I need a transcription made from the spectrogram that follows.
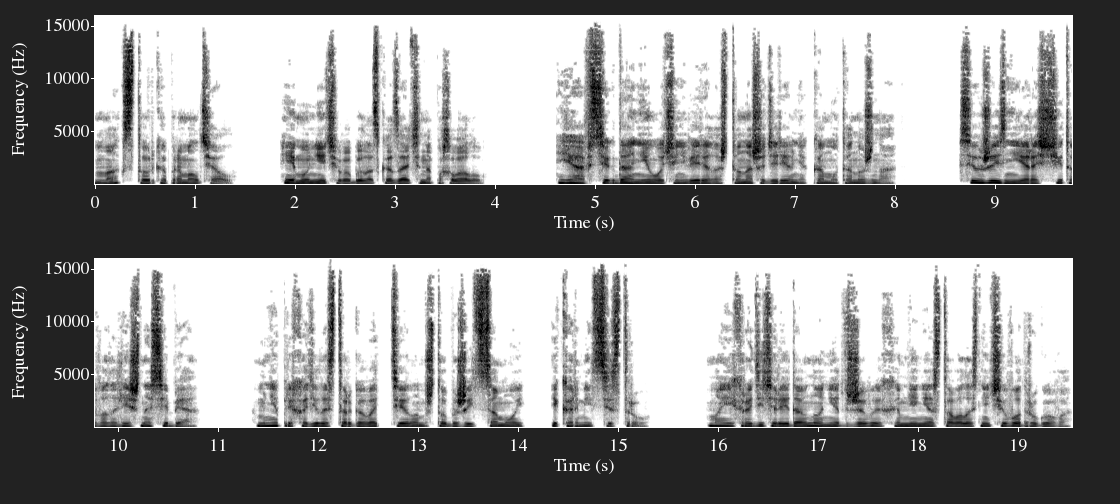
Макс только промолчал. Ему нечего было сказать на похвалу. «Я всегда не очень верила, что наша деревня кому-то нужна. Всю жизнь я рассчитывала лишь на себя. Мне приходилось торговать телом, чтобы жить самой и кормить сестру. Моих родителей давно нет в живых, и мне не оставалось ничего другого.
